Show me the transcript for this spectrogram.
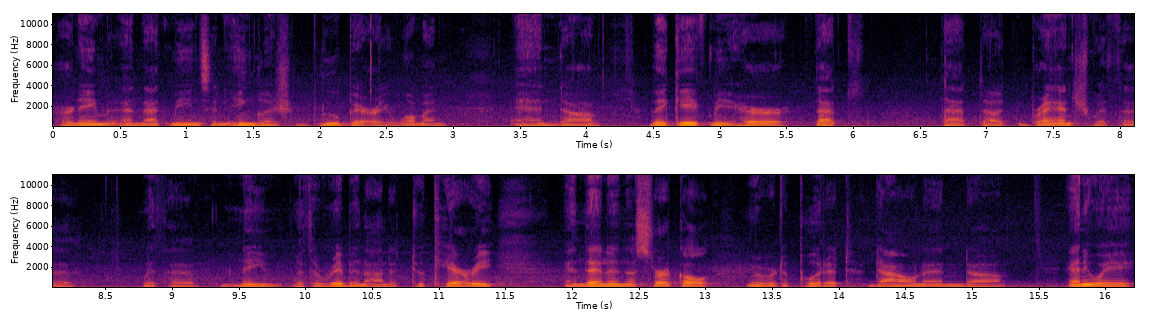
her name, and that means in English, blueberry woman. And uh, they gave me her, that, that uh, branch with the, with a name, with a ribbon on it to carry. And then in the circle, we were to put it down. And uh, anyway,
